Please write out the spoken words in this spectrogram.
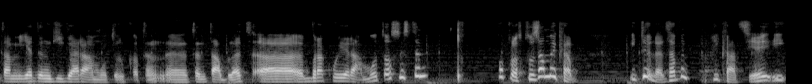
tam 1 giga RAMu tylko ten, e, ten tablet, a brakuje RAMu, to system po prostu zamyka. I tyle, zamyka aplikację i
